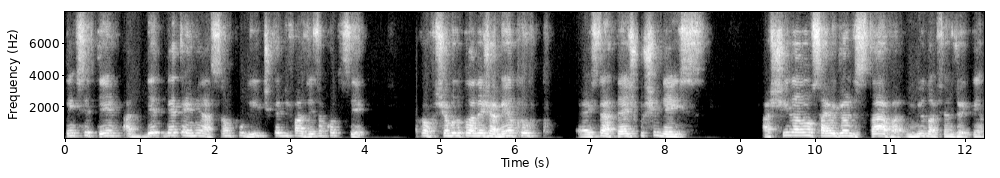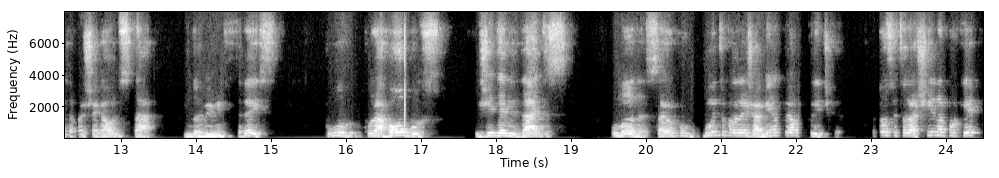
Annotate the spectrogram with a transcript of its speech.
tem que se ter a de determinação política de fazer isso acontecer. É eu chamo do planejamento é, estratégico chinês. A China não saiu de onde estava em 1980 para chegar onde está em 2023 por, por arroubos e genialidades humanas. Saiu por muito planejamento e autocrítica. Eu estou citando a China porque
